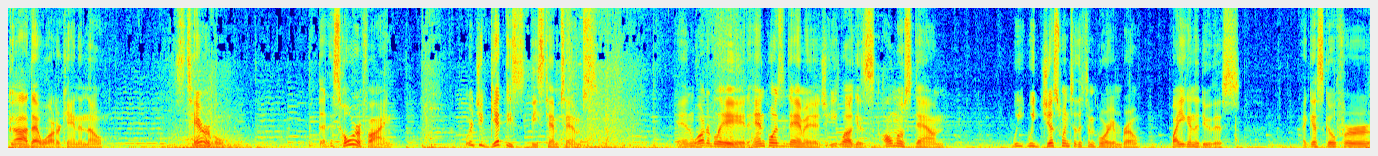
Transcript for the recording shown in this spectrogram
god, that water cannon, though. It's terrible. That is horrifying. Where'd you get these these Temtems? And Water Blade, and Poison Damage. Eat Lug is almost down. We, we just went to the Temporium, bro. Why are you gonna do this? I guess go for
